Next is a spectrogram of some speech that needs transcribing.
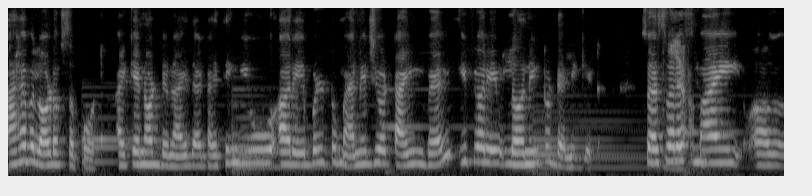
I have a lot of support. I cannot deny that. I think you are able to manage your time well if you're learning to delegate. So, as far yeah. as my uh,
